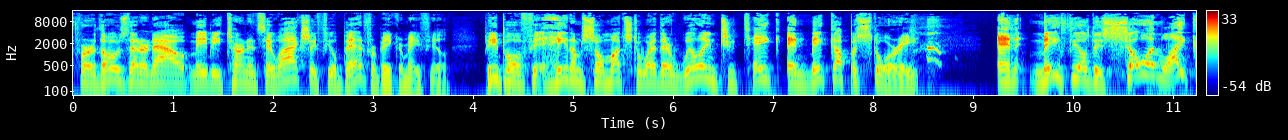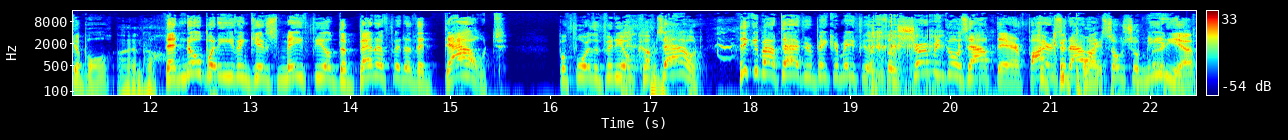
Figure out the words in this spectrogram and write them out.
for those that are now maybe turn and say, "Well, I actually feel bad for Baker Mayfield." People f- hate him so much to where they're willing to take and make up a story. and Mayfield is so unlikable I know. that nobody even gives Mayfield the benefit of the doubt before the video comes out. Think about that if you're Baker Mayfield. So Sherman goes out there, fires it out on social media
